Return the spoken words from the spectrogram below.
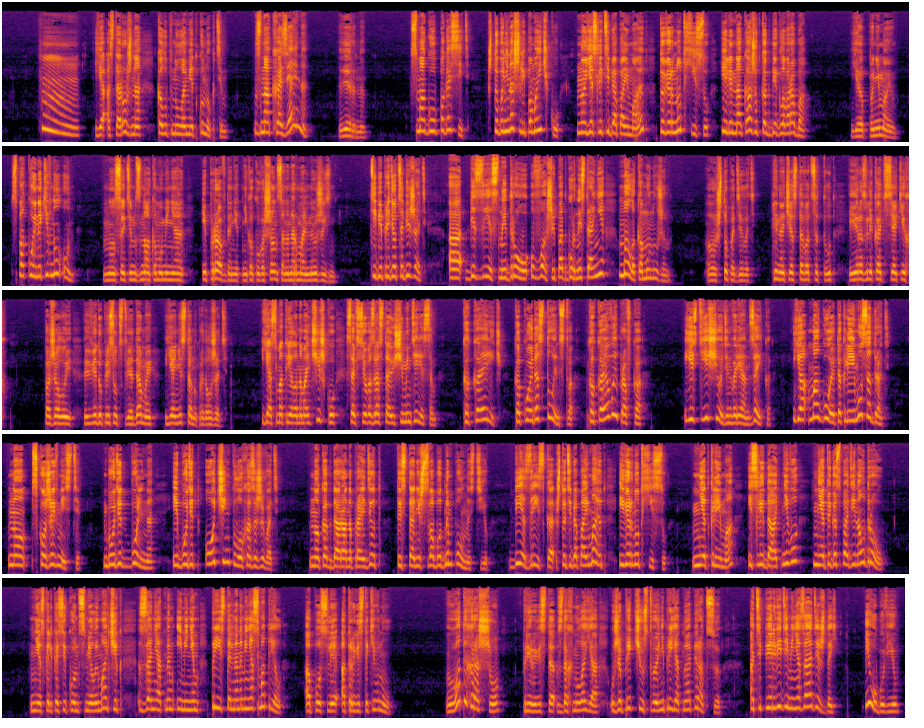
«Хм...» Я осторожно колупнула метку ногтем. «Знак хозяина?» «Верно». «Смогу погасить, чтобы не нашли по маячку, но если тебя поймают, то вернут Хису или накажут, как беглого раба». «Я понимаю», – спокойно кивнул он. «Но с этим знаком у меня и правда нет никакого шанса на нормальную жизнь». «Тебе придется бежать, а безвестный дроу в вашей подгорной стране мало кому нужен». «А что поделать? Иначе оставаться тут и развлекать всяких...» «Пожалуй, ввиду присутствия дамы я не стану продолжать». Я смотрела на мальчишку со все возрастающим интересом. Какая речь, какое достоинство, какая выправка! Есть еще один вариант, зайка. Я могу это клеймо содрать, но с кожей вместе. Будет больно и будет очень плохо заживать. Но когда рана пройдет, ты станешь свободным полностью, без риска, что тебя поймают и вернут Хиссу. Нет клейма и следа от него нет и господина Удроу. Несколько секунд смелый мальчик с занятным именем пристально на меня смотрел, а после отрывисто кивнул. «Вот и хорошо!» Прерывисто вздохнула я, уже предчувствуя неприятную операцию. «А теперь веди меня за одеждой и обувью».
